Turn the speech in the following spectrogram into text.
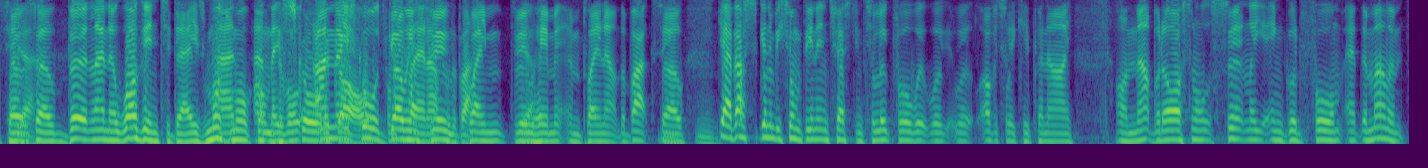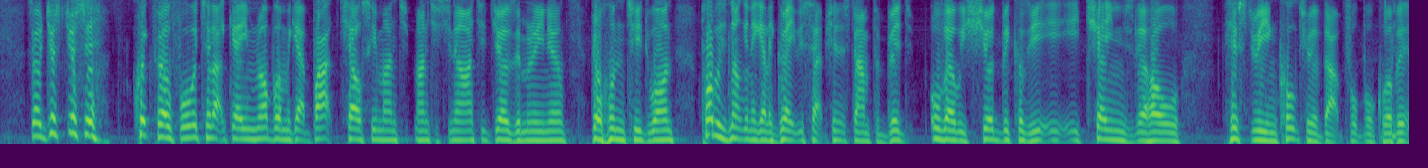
So, Yeah. so Bernd Leno was in today. He's much And- more and they comfortable, scored and they scored going through, playing through Yeah. Him and playing out the back. So, mm. Mm. yeah, that's going to be something interesting to look for. We, we, we'll obviously keep an eye on that. But Arsenal certainly in good form at the moment. So, just just a quick throw forward to that game, Rob. When we get back, Chelsea, Man- Manchester United, Jose Mourinho, the hunted one. Probably is not going to get a great reception at Stamford Bridge, although he should because he he changed the whole. History and culture of that football club in-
